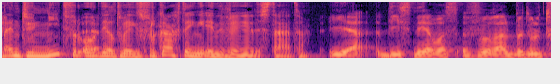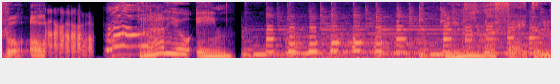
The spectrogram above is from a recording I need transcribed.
bent u niet veroordeeld wegens verkrachting in de Verenigde Staten. Ja, die sneer was vooral bedoeld voor... Radio 1. Nieuwe feiten.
